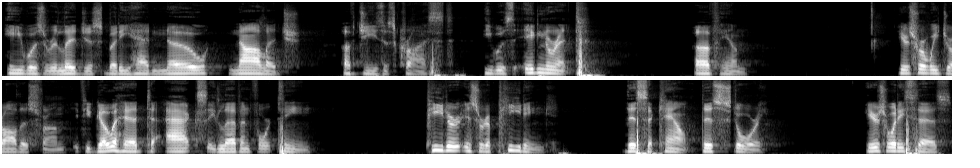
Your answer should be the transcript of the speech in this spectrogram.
He was religious, but he had no knowledge of Jesus Christ. He was ignorant of him. Here's where we draw this from. If you go ahead to Acts 11 14, Peter is repeating this account, this story. Here's what he says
